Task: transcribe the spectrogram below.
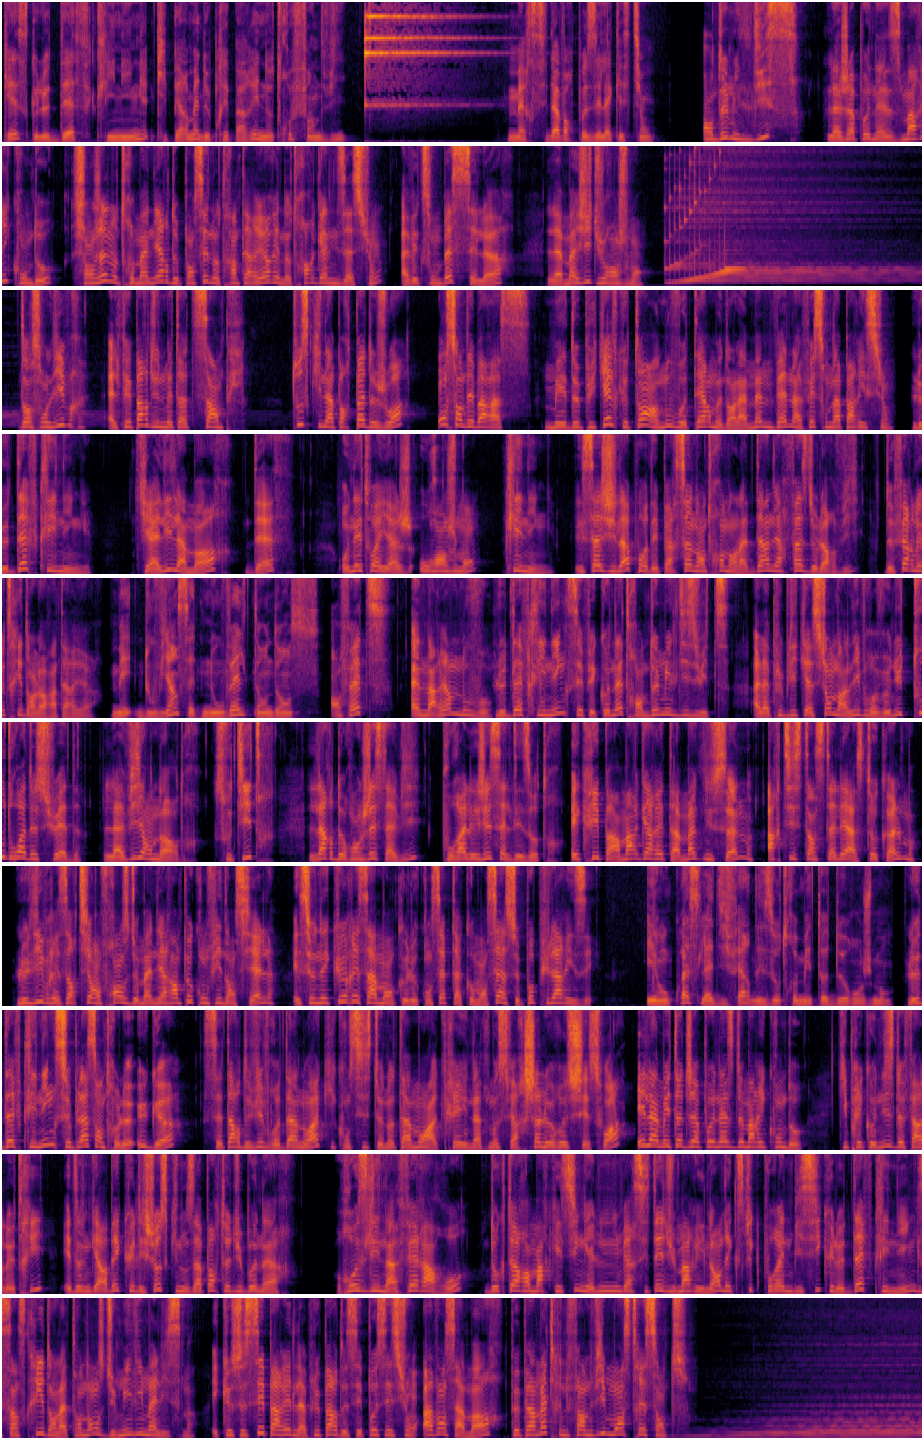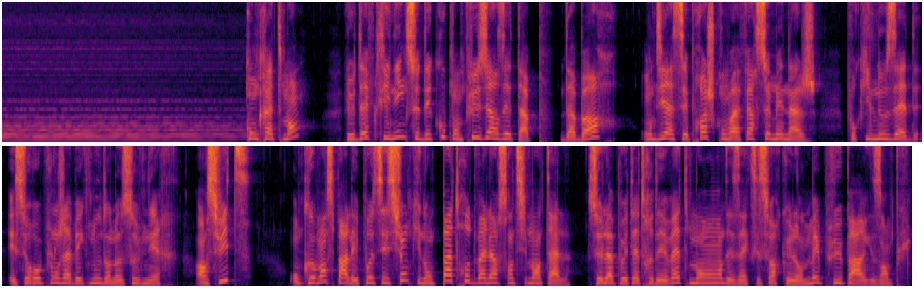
Qu'est-ce que le death cleaning qui permet de préparer notre fin de vie? Merci d'avoir posé la question. En 2010, la japonaise Marie Kondo changeait notre manière de penser notre intérieur et notre organisation avec son best-seller La magie du rangement. Dans son livre, elle fait part d'une méthode simple. Tout ce qui n'apporte pas de joie, on s'en débarrasse. Mais depuis quelque temps, un nouveau terme dans la même veine a fait son apparition, le death cleaning, qui allie la mort, death, au nettoyage ou rangement, cleaning. Il s'agit là pour des personnes entrant dans la dernière phase de leur vie de faire le tri dans leur intérieur. Mais d'où vient cette nouvelle tendance? En fait, elle n'a rien de nouveau. Le death cleaning s'est fait connaître en 2018, à la publication d'un livre venu tout droit de Suède, La vie en ordre, sous-titre L'art de ranger sa vie pour alléger celle des autres. Écrit par Margareta Magnusson, artiste installée à Stockholm, le livre est sorti en France de manière un peu confidentielle, et ce n'est que récemment que le concept a commencé à se populariser. Et en quoi cela diffère des autres méthodes de rangement? Le death cleaning se place entre le hygge, cet art de vivre danois qui consiste notamment à créer une atmosphère chaleureuse chez soi, et la méthode japonaise de Marie Kondo, qui préconise de faire le tri et de ne garder que les choses qui nous apportent du bonheur. Roselina Ferraro, docteur en marketing à l'Université du Maryland, explique pour NBC que le death cleaning s'inscrit dans la tendance du minimalisme et que se séparer de la plupart de ses possessions avant sa mort peut permettre une fin de vie moins stressante. Concrètement, le death cleaning se découpe en plusieurs étapes. D'abord, on dit à ses proches qu'on va faire ce ménage pour qu'ils nous aident et se replongent avec nous dans nos souvenirs. Ensuite, on commence par les possessions qui n'ont pas trop de valeur sentimentale. Cela peut être des vêtements, des accessoires que l'on ne met plus par exemple.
